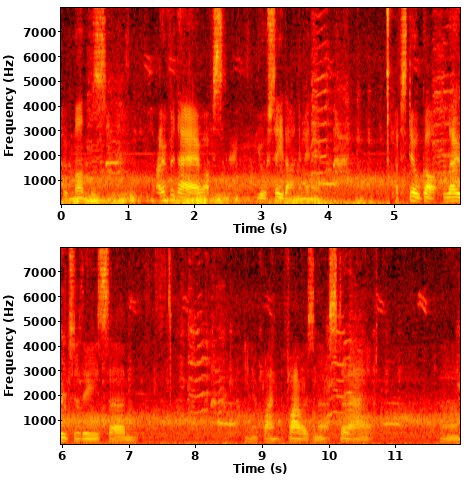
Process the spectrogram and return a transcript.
for months. Over there, I've, you'll see that in a minute. I've still got loads of these, um, you know, plant flowers and that still out um,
